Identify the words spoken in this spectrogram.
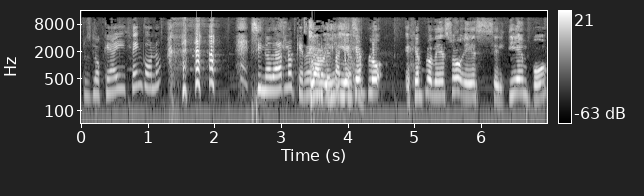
pues lo que ahí tengo, ¿no? Sino dar lo que realmente Claro, es y, y ejemplo, ejemplo de eso es el tiempo,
